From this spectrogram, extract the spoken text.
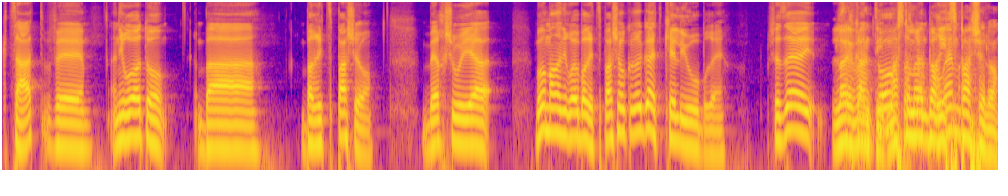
קצת, ואני רואה אותו ב... ברצפה שלו, באיך שהוא יהיה... בוא נאמר, אני רואה ברצפה שלו כרגע את קלי אוברה, שזה לא הבנתי, טוב, מה זאת אומרת. ברצפה שלו?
